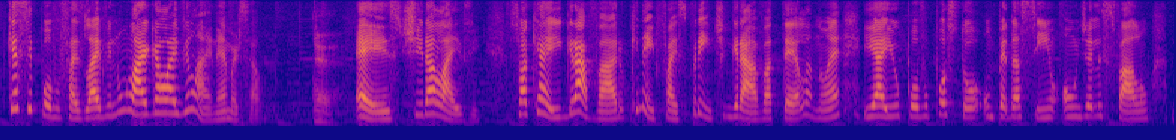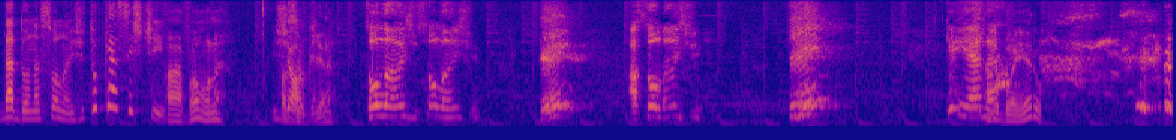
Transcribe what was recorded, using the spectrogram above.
Porque esse povo faz live e não larga a live lá, né, Marcelo? É. É, eles tiram a live. Só que aí gravaram, que nem faz print, grava a tela, não é? E aí o povo postou um pedacinho onde eles falam da dona Solange. Tu quer assistir? Ah, vamos, né? Fazer Joga. o quê, né? Solange, Solange. Quem? A Solange. Quem? Quem é, tá né? no banheiro?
